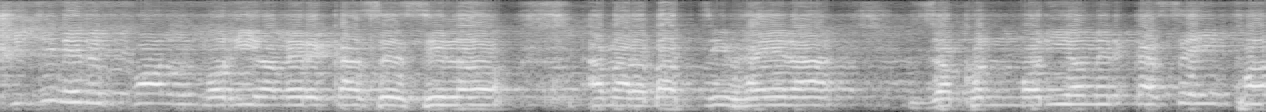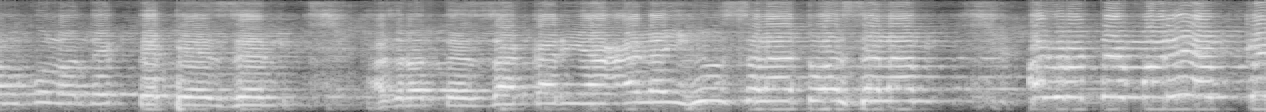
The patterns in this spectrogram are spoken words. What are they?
সিজনের ফল মরিয়মের কাছে ছিল। আমার বাপজি ভাইরা যখন মরিয়মের কাছে এই ফলগুলো দেখতে পেয়েছেন, হযরতে জাকারিয়া আলাইহিস সালাতু ওয়াস সালাম হযরতে মরিয়মকে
